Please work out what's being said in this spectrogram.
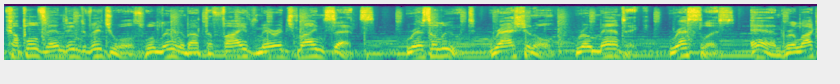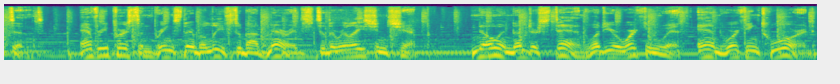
Couples and individuals will learn about the five marriage mindsets resolute, rational, romantic, restless, and reluctant. Every person brings their beliefs about marriage to the relationship. Know and understand what you're working with and working toward.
